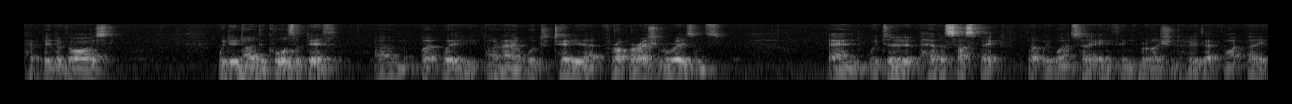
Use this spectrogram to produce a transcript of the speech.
have been advised. We do know the cause of death, um, but we are unable to tell you that for operational reasons. And we do have a suspect but we won't say anything in relation to who that might be.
